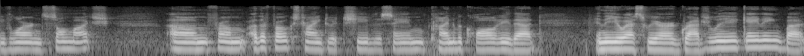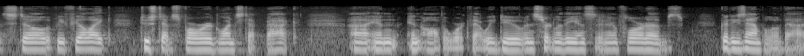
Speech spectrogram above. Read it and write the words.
We've learned so much um, from other folks trying to achieve the same kind of equality that in the U.S. we are gradually gaining, but still we feel like two steps forward, one step back uh, in, in all the work that we do. And certainly the incident in Florida is a good example of that.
